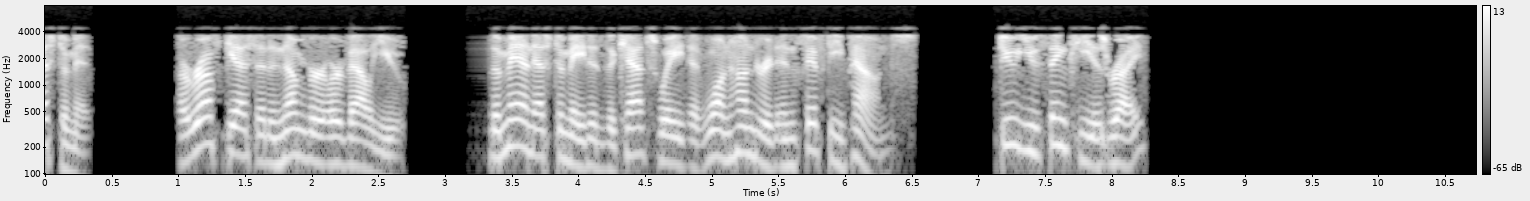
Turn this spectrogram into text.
Estimate. A rough guess at a number or value. The man estimated the cat's weight at 150 pounds. Do you think he is right?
